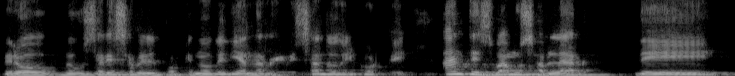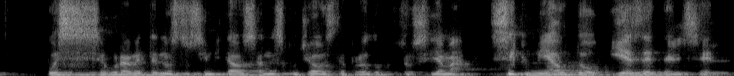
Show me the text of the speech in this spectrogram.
pero me gustaría saber el por qué no de Diana regresando del corte. Antes vamos a hablar de, pues seguramente nuestros invitados han escuchado este producto, se llama Sig Mi Auto y es de Telcel.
